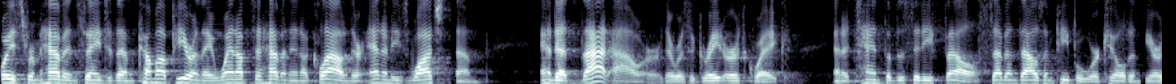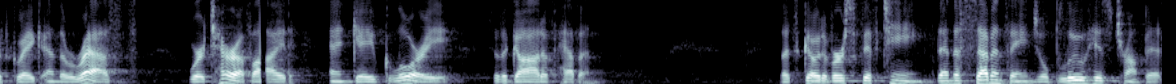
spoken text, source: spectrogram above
voice from heaven saying to them, Come up here. And they went up to heaven in a cloud, and their enemies watched them. And at that hour, there was a great earthquake and a tenth of the city fell. 7,000 people were killed in the earthquake, and the rest were terrified and gave glory to the God of heaven. Let's go to verse 15. Then the seventh angel blew his trumpet,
